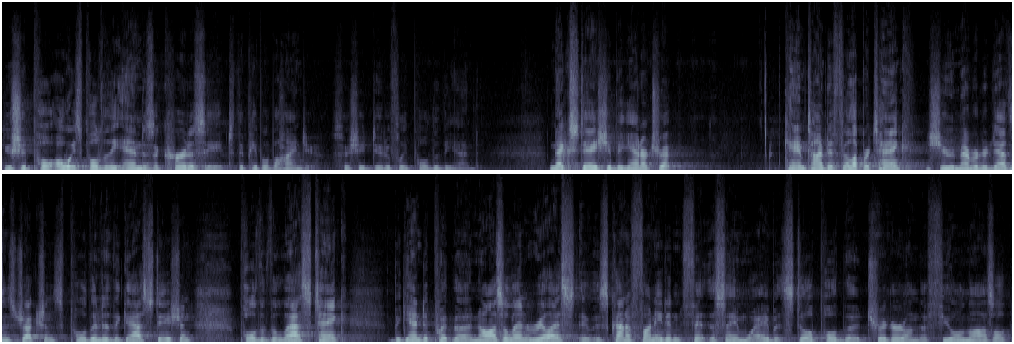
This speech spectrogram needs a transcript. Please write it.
You should pull, always pull to the end as a courtesy to the people behind you. So she dutifully pulled to the end. Next day, she began her trip. Came time to fill up her tank. She remembered her dad's instructions, pulled into the gas station, pulled to the last tank, began to put the nozzle in, realized it was kind of funny, didn't fit the same way, but still pulled the trigger on the fuel nozzle.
